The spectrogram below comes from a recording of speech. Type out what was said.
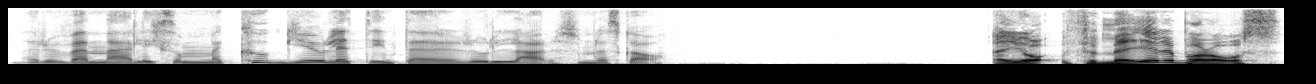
När du när liksom kugghjulet inte rullar som det ska? Ja, för mig är det bara att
